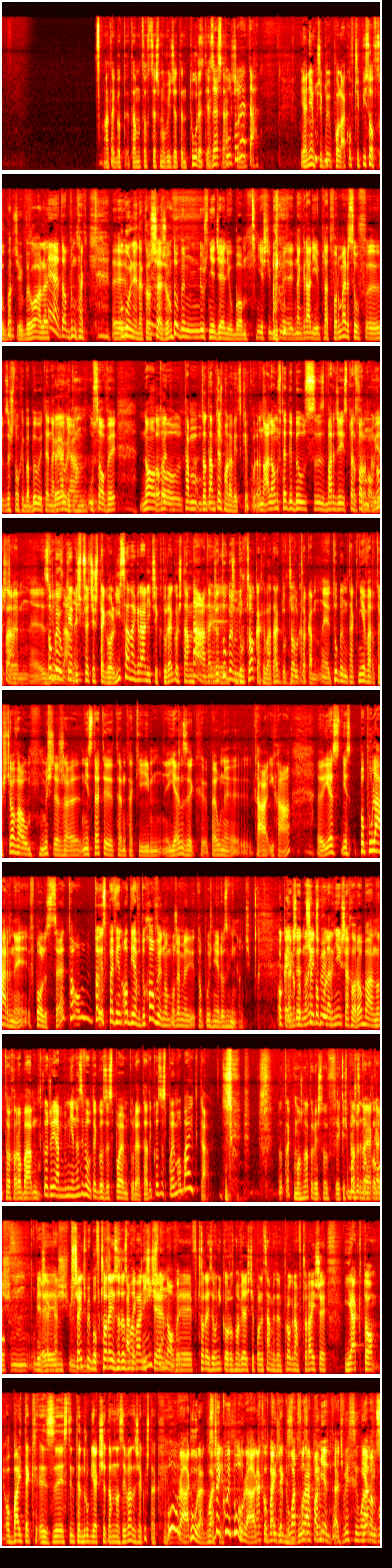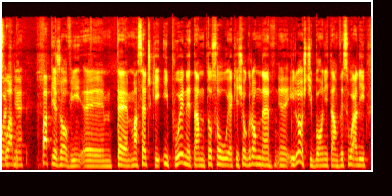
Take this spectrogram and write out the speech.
A tego tam, co chcesz mówić, że ten Turet jakiś, Zespół tak? Tureta. Ja nie wiem, czy Polaków, czy pisowców bardziej było, ale Nie, to bym tak... y, ogólnie tak rozszerzył. Tu bym już nie dzielił, bo jeśli byśmy nagrali Platformersów, y, zresztą chyba były te nagrania tam. Usowy, no to Usowy, tam... To tam też Morawiecki akurat. No ale on wtedy był z, z bardziej z Platformą no jeszcze tak. No związany. był kiedyś przecież tego Lisa nagrali, czy któregoś tam. Także e, tu bym- Czy Durczoka chyba, tak? Durczoka. Durczoka. E, Tu bym tak nie wartościował. Myślę, że niestety ten taki język pełny K i H e, jest, jest popularny w Polsce. To, to jest pewien objaw duchowy, no możemy to później rozwinąć. Okej, Także no to przejdźmy... najpopularniejsza choroba, no to choroba, tylko że ja bym nie nazywał tego zespołem Tureta, tylko zespołem Obajtka. No tak, można to, wiesz, no, w jakiejś Może pracy to naukową. jakaś, mm, wiesz, jakaś... Przejdźmy, bo wczoraj rozmawialiście, nowy. e, wczoraj z Euniką rozmawialiście, polecamy ten program wczorajszy, jak to Obajtek z, z tym, ten drugi, jak się tam nazywa, też jakoś tak... e, Burak. Burak, właśnie. Zwykły burak. Jak Obajtek Także z łatwo zapamiętać. Wysyłali Ja mam właśnie słaby... papieżowi te maseczki i płyny, tam to są jakieś ogromne e, ilości, bo oni tam wysłali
